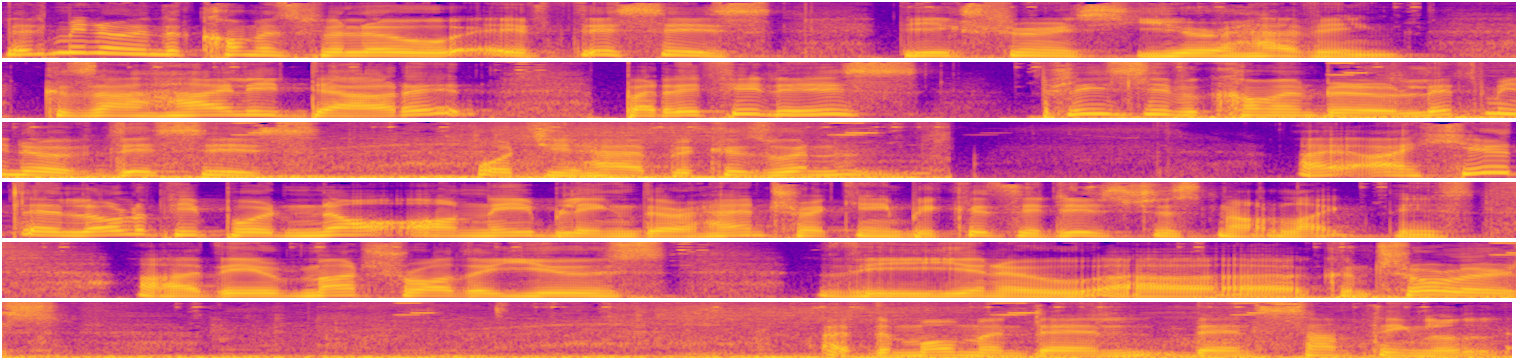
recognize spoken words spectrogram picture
let me know in the comments below if this is the experience you're having, because I highly doubt it. But if it is, please leave a comment below. Let me know if this is what you have because when I, I hear that a lot of people are not enabling their hand tracking because it is just not like this. Uh, they much rather use the you know uh, controllers at the moment than than something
